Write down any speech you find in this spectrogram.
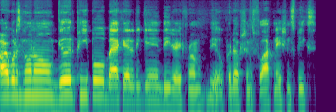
All right, what is going on, good people? Back at it again. DJ from Bill Productions, Flock Nation Speaks.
